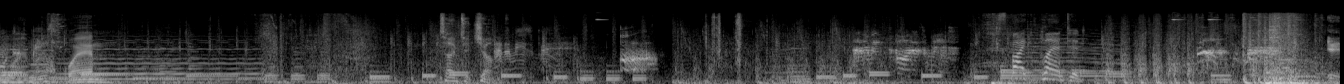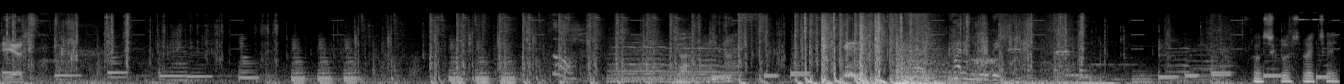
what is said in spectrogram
Ôi, mới làm quen Time to jump. Spike planted. Idiot. Close, close, right side.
